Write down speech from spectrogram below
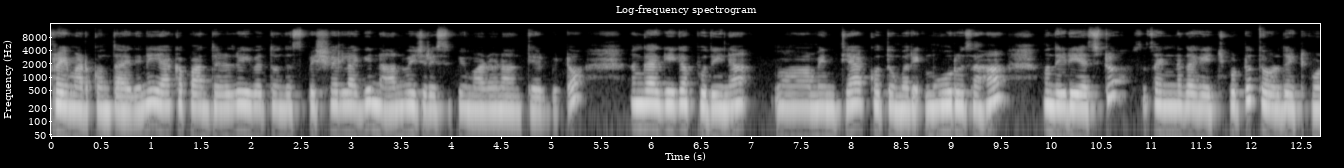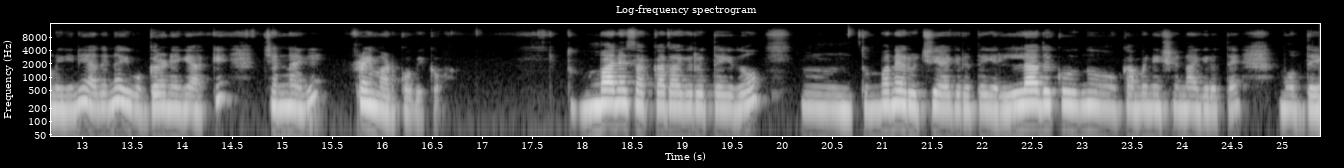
ಫ್ರೈ ಮಾಡ್ಕೊತಾ ಇದ್ದೀನಿ. ಯಾಕಪ್ಪ ಅಂತ ಹೇಳಿದ್ರೆ ಇವತ್ತೊಂದು ಸ್ಪೆಷಲ್ಲಾಗಿ ನಾನ್ ವೆಜ್ ರೆಸಿಪಿ ಮಾಡೋಣ ಅಂತ ಹೇಳ್ಬಿಟ್ಟು. ಹಂಗಾಗಿ ಈಗ ಪುದೀನ ಮೆಂತ್ಯ, ಕೊತ್ತಂಬರಿ ಮೂರು ಸಹ ಒಂದು ಇಡಿಯಷ್ಟು ಸಣ್ಣದಾಗಿ ಹೆಚ್ಚಿಬಿಟ್ಟು ತೊಳೆದು ಇಟ್ಕೊಂಡಿದ್ದೀನಿ. ಅದನ್ನು ಈ ಒಗ್ಗರಣೆಗೆ ಹಾಕಿ ಚೆನ್ನಾಗಿ ಫ್ರೈ ಮಾಡ್ಕೋಬೇಕು. ತುಂಬಾ ಸಕ್ಕತ್ತಾಗಿರುತ್ತೆ ಇದು. ತುಂಬಾ ರುಚಿಯಾಗಿರುತ್ತೆ. ಎಲ್ಲದಕ್ಕೂ ಕಾಂಬಿನೇಷನ್ ಆಗಿರುತ್ತೆ. ಮುದ್ದೆ,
